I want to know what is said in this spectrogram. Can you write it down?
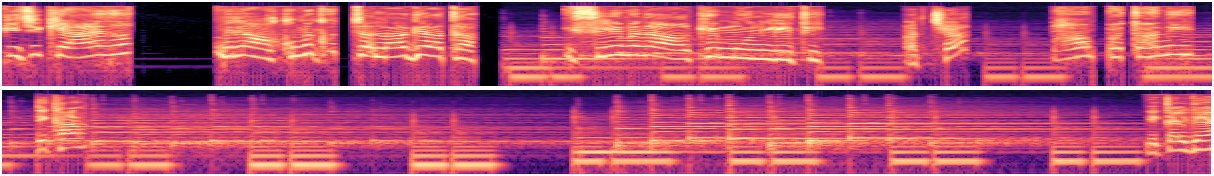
काकी जी क्या है ना? मेरे आँखों में कुछ चला गया था। इसलिए मैंने आँखें मून ली थी। अच्छा? हाँ पता नहीं। दिखा। निकल गया?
